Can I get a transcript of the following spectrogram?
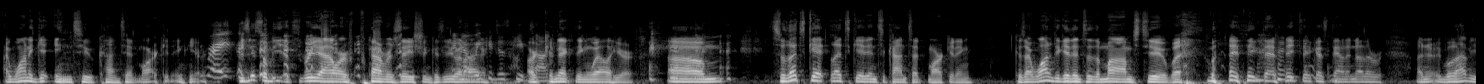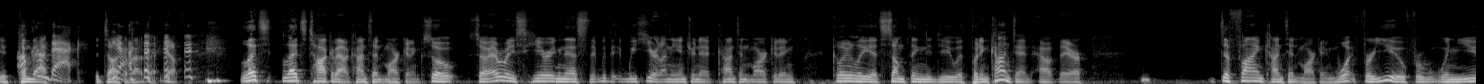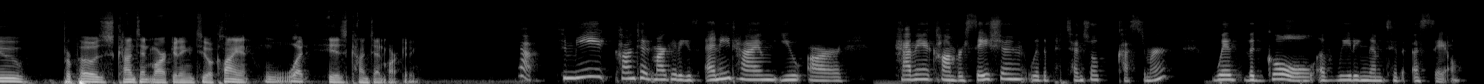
i want to get into content marketing here right? because this will be a three-hour conversation because you I and I we could just keep are talking. connecting well here. Um, so let's get let's get into content marketing because I wanted to get into the moms too, but but I think that may take us down another. We'll have you I'll come come back, back to talk Yeah. about that. Yeah, let's let's talk about content marketing. So so everybody's hearing this. we hear it on the internet. Content marketing. Clearly, it's something to do with putting content out there. Define content marketing. What for you for when you propose content marketing to a client? What is content marketing? Yeah. To me, content marketing is anytime you are having a conversation with a potential customer with the goal of leading them to a sale.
